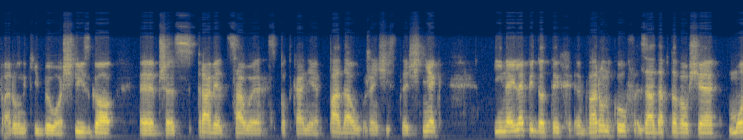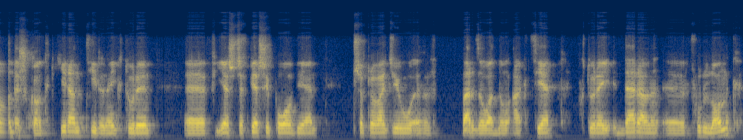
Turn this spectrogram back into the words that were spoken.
warunki, było ślizgo, e, przez prawie całe spotkanie padał rzęsisty śnieg i najlepiej do tych warunków zaadaptował się młody Szkot, Kieran Tierney, który e, jeszcze w pierwszej połowie przeprowadził bardzo ładną akcję, w której Daryl Furlong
